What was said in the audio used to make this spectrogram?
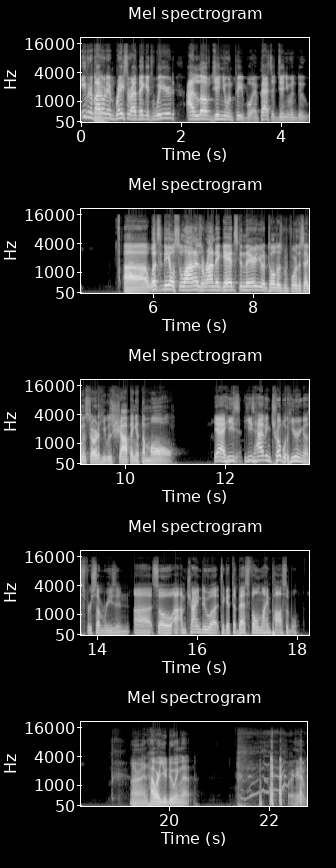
even if I don't embrace her, I think it's weird. I love genuine people, and Pat's a genuine dude. Uh, what's the deal, Solana? Is Oronde Gadsden there? You had told us before the segment started he was shopping at the mall. Yeah, he's he's having trouble hearing us for some reason. Uh, so I- I'm trying to uh, to get the best phone line possible. All right. How are you doing that? For him,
